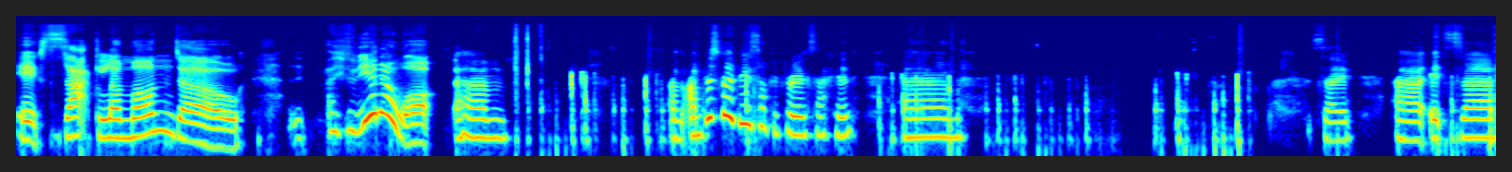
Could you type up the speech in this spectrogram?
exactly, Mondo. You know what? Um, I'm, I'm just going to do something for a second. Um, so uh, it's uh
